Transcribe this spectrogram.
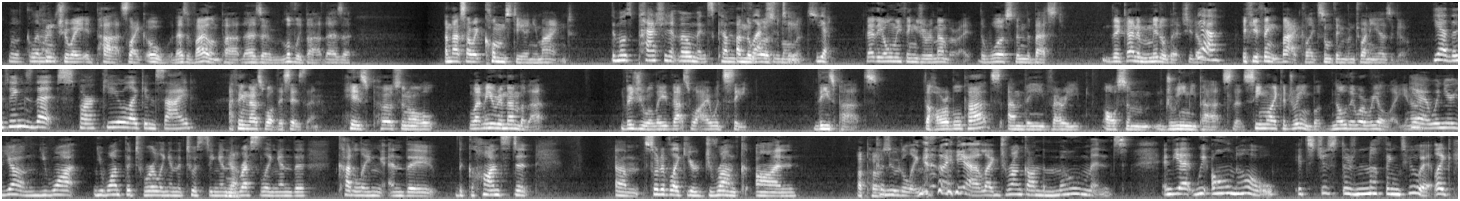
Little glimmers. punctuated parts, like oh, there's a violent part, there's a lovely part, there's a, and that's how it comes to you in your mind. The most passionate moments come And the worst moments. You. Yeah. They're the only things you remember, right? The worst and the best. The kind of middle bits you don't. Yeah. If you think back, like something from 20 years ago. Yeah, the things that spark you like inside. I think that's what this is then. His personal. Let me remember that. Visually, that's what I would see. These parts. The horrible parts and the very awesome, dreamy parts that seem like a dream, but know they were real. Like, you know? Yeah, when you're young, you want you want the twirling and the twisting and Yeah. the wrestling and the cuddling and the the constant um, sort of like you're drunk on. Canoodling. yeah, like drunk on the moment. And yet we all know it's just there's nothing to it. Like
